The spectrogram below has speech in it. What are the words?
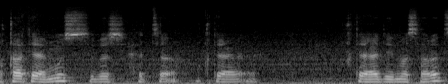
القاطع موس باش حتى أقطع أقطع هذه المسارات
